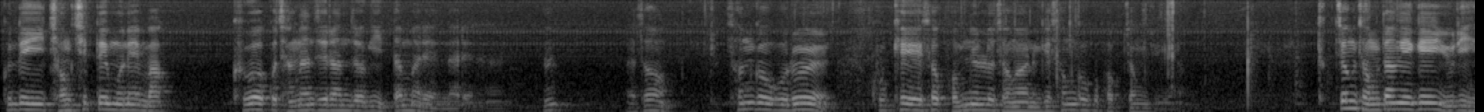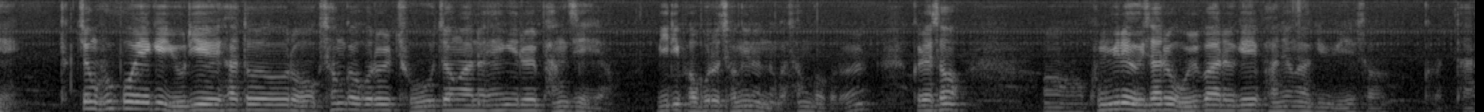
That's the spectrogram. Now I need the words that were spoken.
근데 이 정치 때문에 막 그거 갖고 장난질한 적이 있단 말이야 옛날에는. 응? 그래서 선거구를 국회에서 법률로 정하는 게 선거구 법정주의예요. 특정 정당에게 유리해. 특정 후보에게 유리하도록 선거구를 조정하는 행위를 방지해요. 미리 법으로 정해놓는 거 선거구를. 그래서 어, 국민의 의사를 올바르게 반영하기 위해서 그렇다.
